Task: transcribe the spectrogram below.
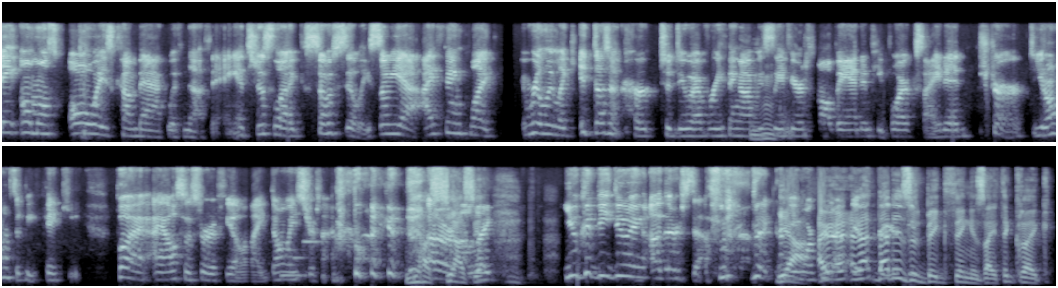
they almost always come back with nothing it's just like so silly so yeah i think like really like it doesn't hurt to do everything obviously mm-hmm. if you're a small band and people are excited sure you don't have to be picky but i also sort of feel like don't waste your time Like, Yes, know, yes, yeah. like you could be doing other stuff that could be yeah, more I, and that, that is a big thing. Is I think like,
